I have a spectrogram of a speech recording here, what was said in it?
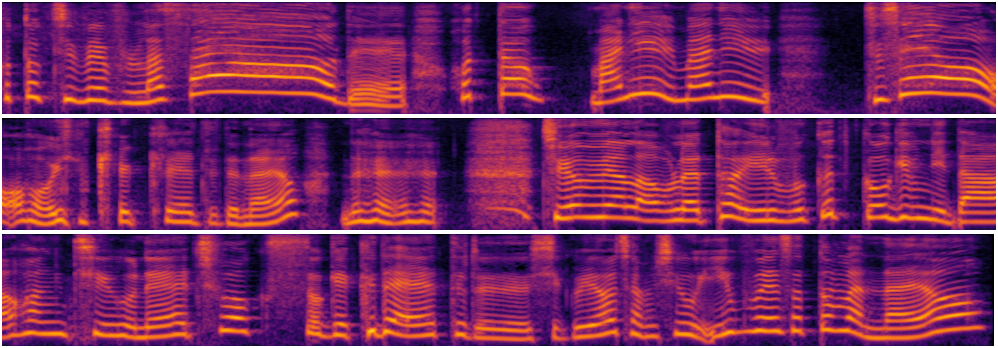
호떡집에 불났어요. 네, 호떡 많이, 많이 드세요! 어, 이렇게 그래도 되나요? 네. 주연미의 러브레터 1부 끝곡입니다. 황치훈의 추억 속의 그대 들으시고요. 잠시 후 2부에서 또 만나요.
